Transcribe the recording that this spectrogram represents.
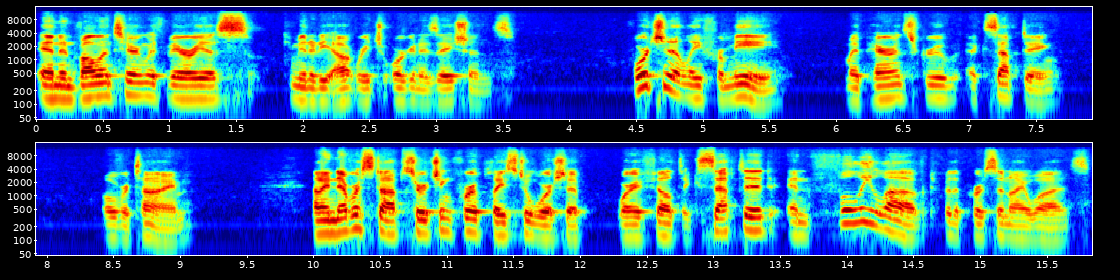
and in volunteering with various community outreach organizations. Fortunately for me, my parents grew accepting over time and I never stopped searching for a place to worship where I felt accepted and fully loved for the person I was.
